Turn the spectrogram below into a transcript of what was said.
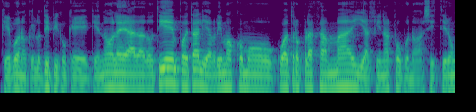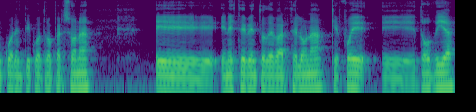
que bueno, que lo típico, que, no le ha dado tiempo y tal, y abrimos como cuatro plazas más y al final, pues bueno, asistieron 44 personas eh, en este evento de Barcelona, que fue eh, dos días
